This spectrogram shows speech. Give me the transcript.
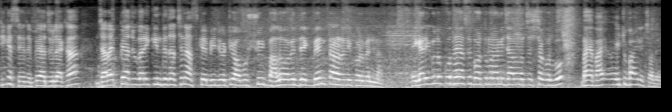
ঠিক আছে? এই যে পেঁয়াজু লেখা। যারা পেঁয়াজু গাড়ি কিনতে যাচ্ছেন, আজকের ভিডিওটি অবশ্যই ভালোভাবে দেখবেন, টানাটানি করবেন না। এই গাড়িগুলো কোথায় আছে বর্তমানে আমি জানানোর চেষ্টা করব। ভাই ভাই, একটু বাইরে চলেন।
